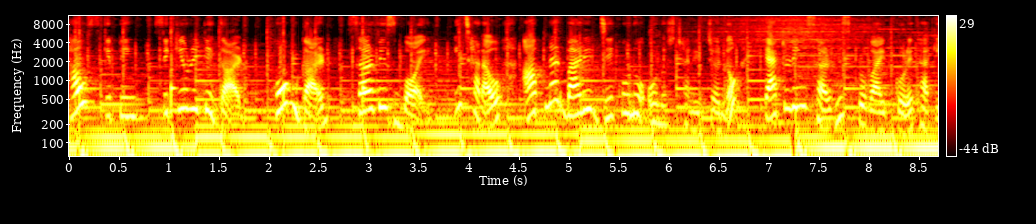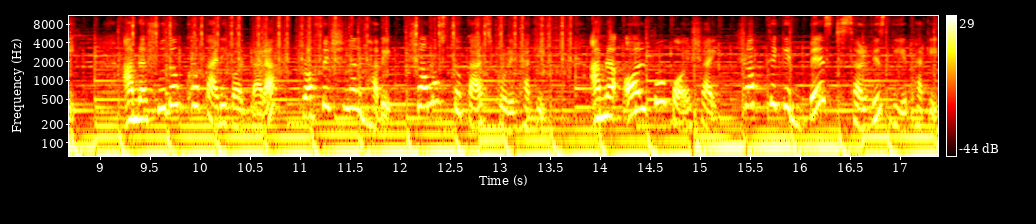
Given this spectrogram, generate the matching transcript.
housekeeping security guard home guard service boy. এছাড়াও আপনার বাড়ির যে কোনো অনুষ্ঠানের জন্য ক্যাটারিং সার্ভিস প্রোভাইড করে থাকি। আমরা সুদক্ষ কারিগর দ্বারা প্রফেশনালভাবে সমস্ত কাজ করে থাকি। আমরা অল্প পয়সায় সব থেকে বেস্ট সার্ভিস দিয়ে থাকি।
